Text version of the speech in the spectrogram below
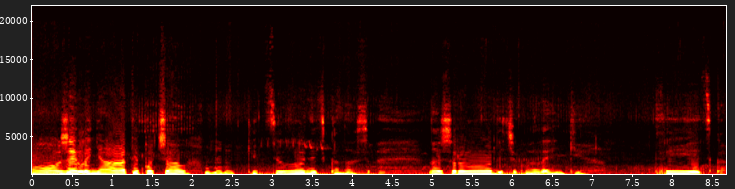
О, вже й линяти почав. Кицюнечка наша. Наш родичок маленький. Кицька.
